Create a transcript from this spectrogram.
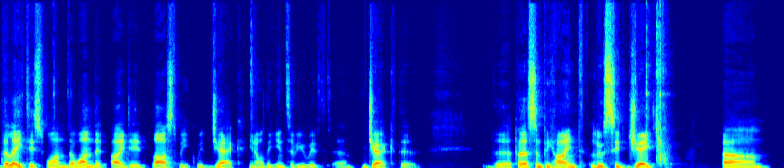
the latest one, the one that I did last week with Jack, you know, the interview with um, Jack, the, the person behind Lucid Jake um,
